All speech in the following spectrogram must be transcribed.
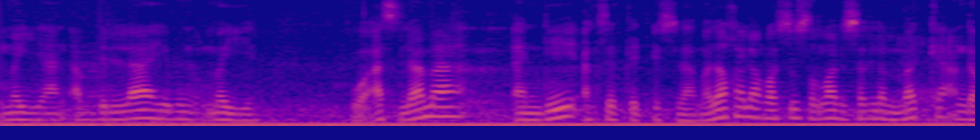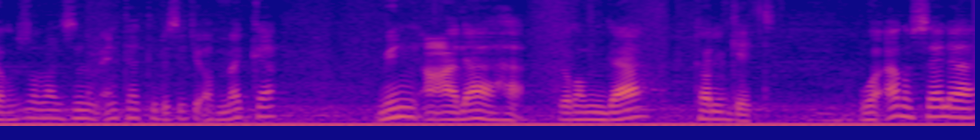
Umayyah and Abdullah ibn Umayyah وأسلم and they accepted Islam ودخل الرسول صلى الله عليه وسلم مكة and the Rasul صلى الله عليه وسلم entered to the city of Mecca من أعلاها from the toll gate وأرسل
